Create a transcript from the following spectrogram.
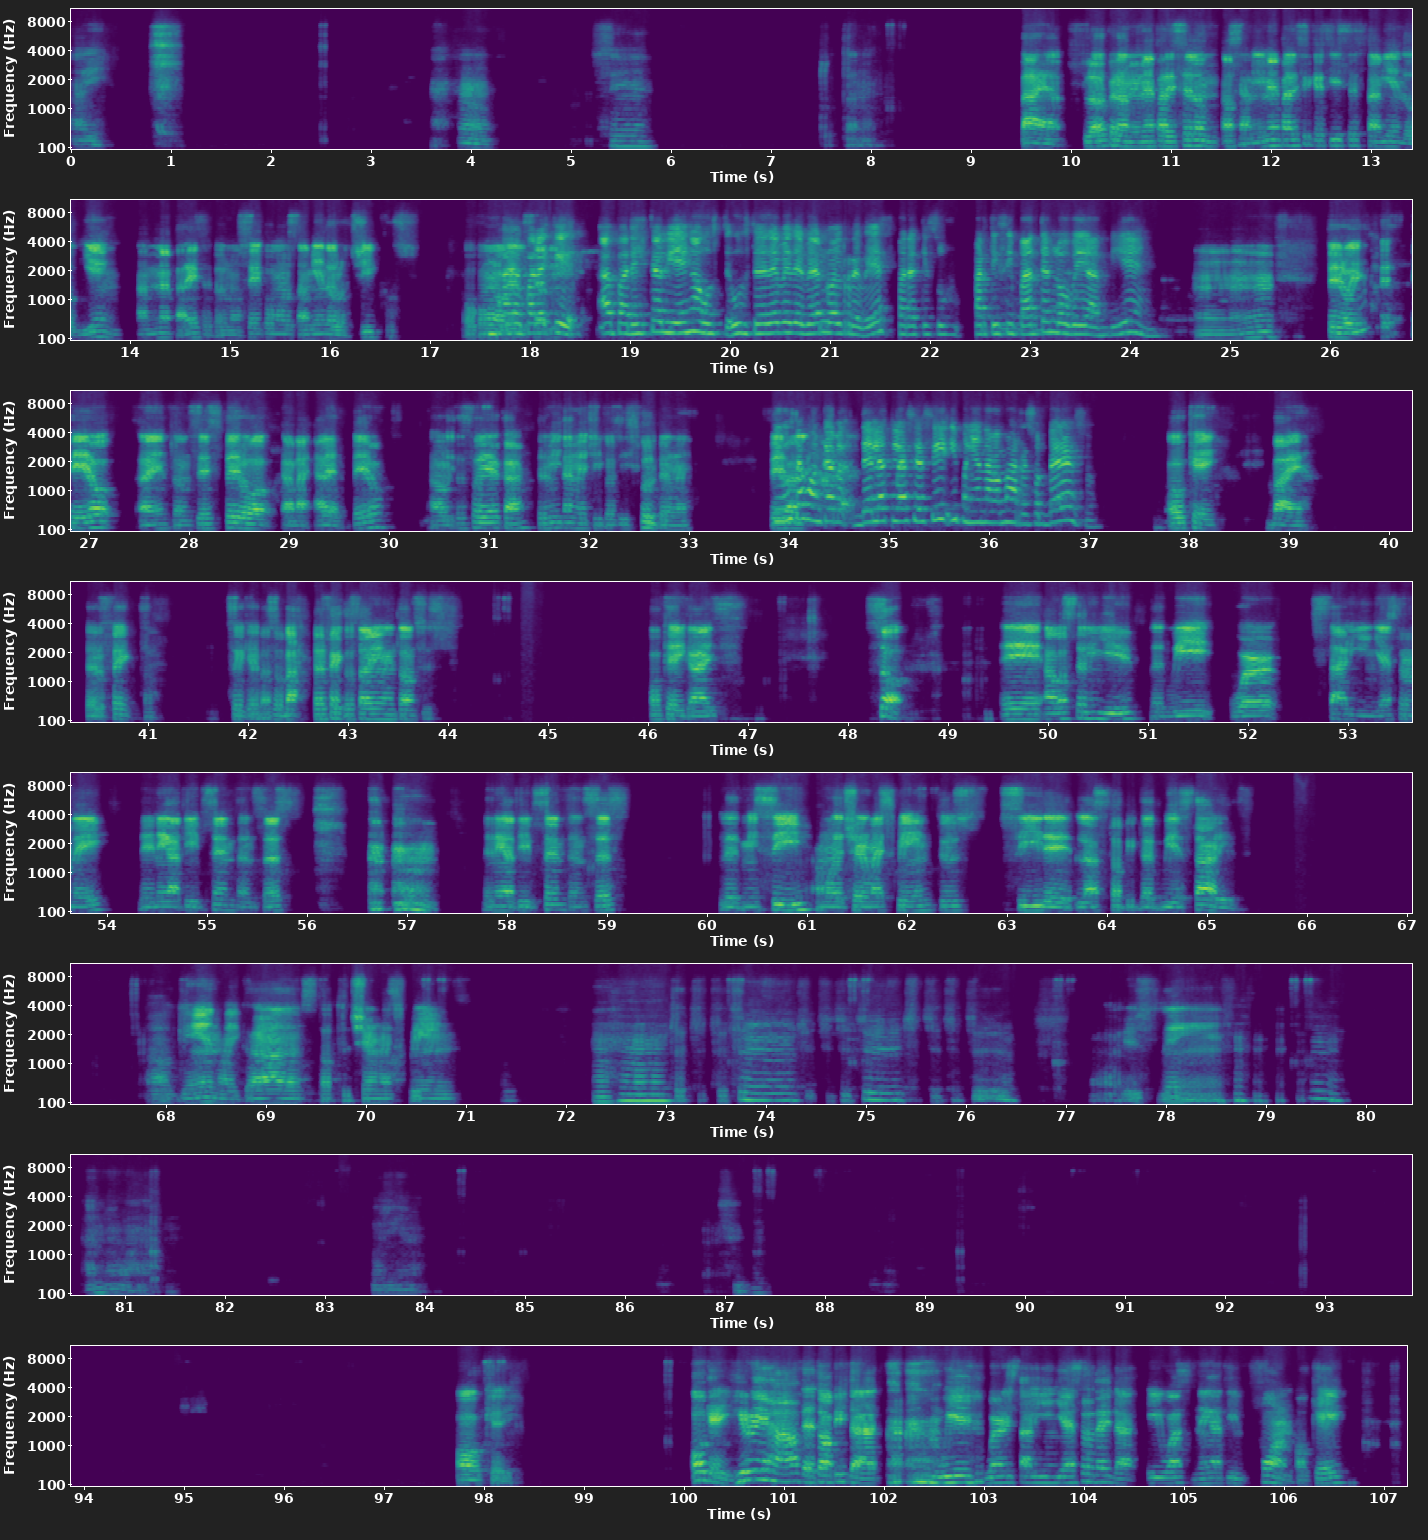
Ahí. Ajá. Sí. Totalmente. Vaya, Flor, pero a mí me parece lo, o sea, a mí me parece que sí se está viendo bien. A mí me parece, pero no sé cómo lo están viendo los chicos. O cómo Claro, para que aparezca bien, a usted, usted debe de verlo al revés, para que sus participantes lo vean bien. Ah, pero, pero, ah, entonces, pero, a ver, pero, ahorita estoy acá, permítanme chicos, discúlpenme. Si Pero, gusta, Juan Carlos, de la clase así y mañana vamos a resolver eso. ok, vaya. Perfecto. Sé qué pasó. Va, perfecto, está bien entonces. Okay, guys. So, eh, I was telling you that we were studying yesterday the negative sentences. the negative sentences. Let me see. I'm going to share my screen to see the last topic that we started. Again, my God, stop to share my screen. Uh -huh. Obviously, I know what happened. But yeah. Okay. Okay, here we have the topic that we were studying yesterday that it was negative form, okay?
